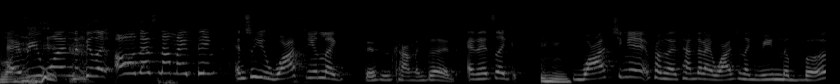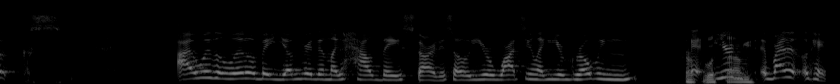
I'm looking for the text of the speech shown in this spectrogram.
Like- Everyone would be like, "Oh, that's not my thing," and so you watch and you're like, "This is kind of good." And it's like Mm-hmm. watching it from the time that I watched and like reading the books. I was a little bit younger than like how they started. So you're watching like you're growing Up Uh, with you're them. by the okay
